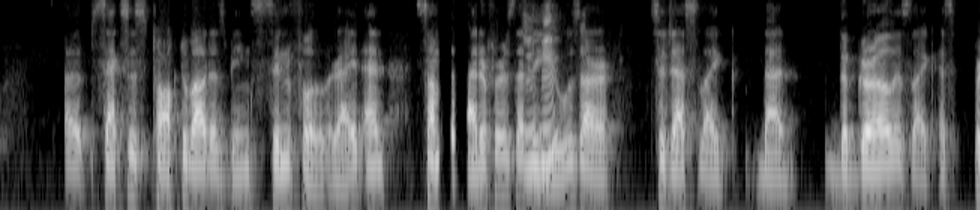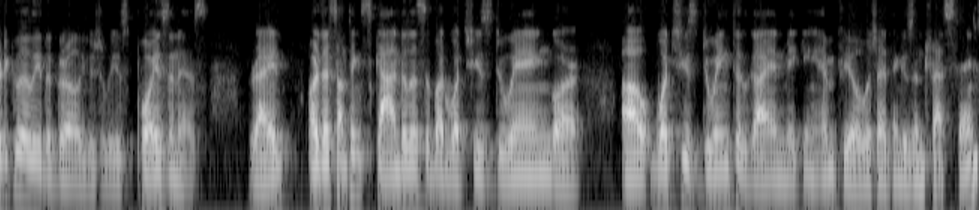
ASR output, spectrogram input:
uh, sex is talked about as being sinful, right? And some of the metaphors that they Mhm. use are suggest like that the girl is like, as particularly the girl usually is poisonous, right? Or there's something scandalous about what she's doing or uh, what she's doing to the guy and making him feel, which I think is interesting.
